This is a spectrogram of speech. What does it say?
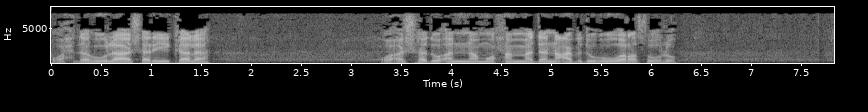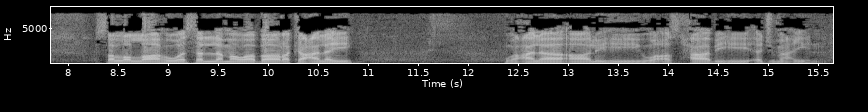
وحده لا شريك له. وأشهد أن محمدا عبده ورسوله. صلى الله وسلم وبارك عليه وعلى آله وأصحابه أجمعين.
